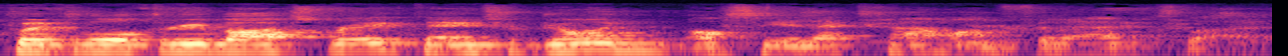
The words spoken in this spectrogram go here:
Quick little three box break. Thanks for joining. I'll see you next time on Fanatics Live.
